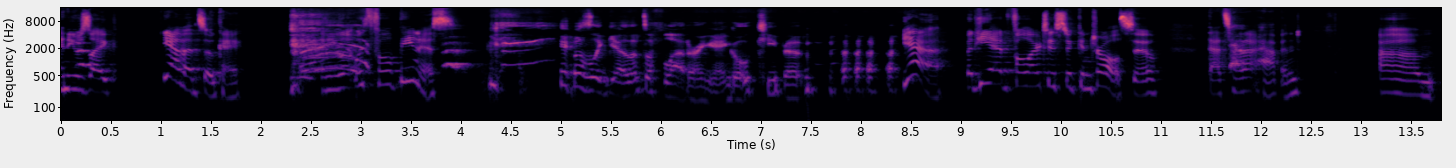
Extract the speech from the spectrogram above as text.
and he was like, yeah, that's okay. And he went with full penis. he was like, "Yeah, that's a flattering angle. Keep it." Yeah, but he had full artistic control. So that's how that happened. Um,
